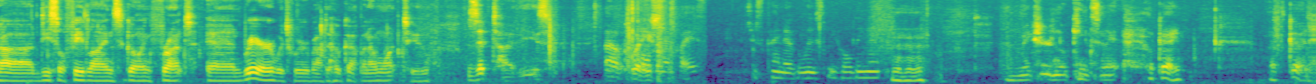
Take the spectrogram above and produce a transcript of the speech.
uh, diesel feed lines going front and rear, which we are about to hook up. But I want to zip tie these. oh, place. in place. Just kind of loosely holding it. Mm-hmm. And make sure there's no kinks in it. Okay, that's good.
